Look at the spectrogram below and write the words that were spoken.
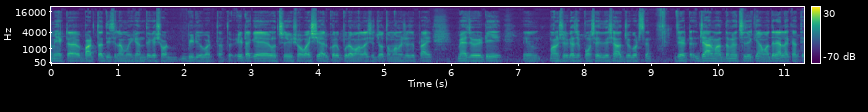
আমি একটা বার্তা দিয়েছিলাম ওইখান থেকে শর্ট ভিডিও বার্তা। তো এটাকে হচ্ছে সবাই শেয়ার করে, পুরো বাংলাদেশের যত মানুষ আছে প্রায় মেজরিটি মানুষের কাছে পৌঁছে দিতে সাহায্য করছে। যে যার মাধ্যমে হচ্ছে যে কি আমাদের এলাকাতে,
